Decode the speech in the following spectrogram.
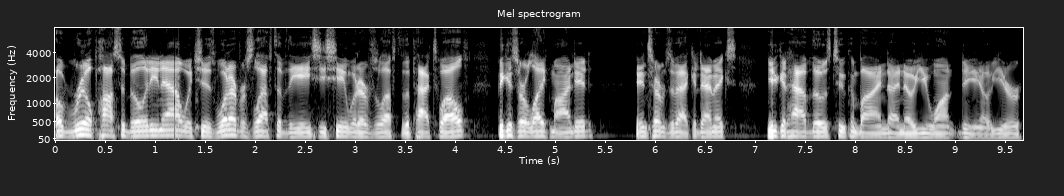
a real possibility now, which is whatever's left of the ACC and whatever's left of the Pac-12 because they're like-minded in terms of academics. You could have those two combined. I know you want, you know, your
